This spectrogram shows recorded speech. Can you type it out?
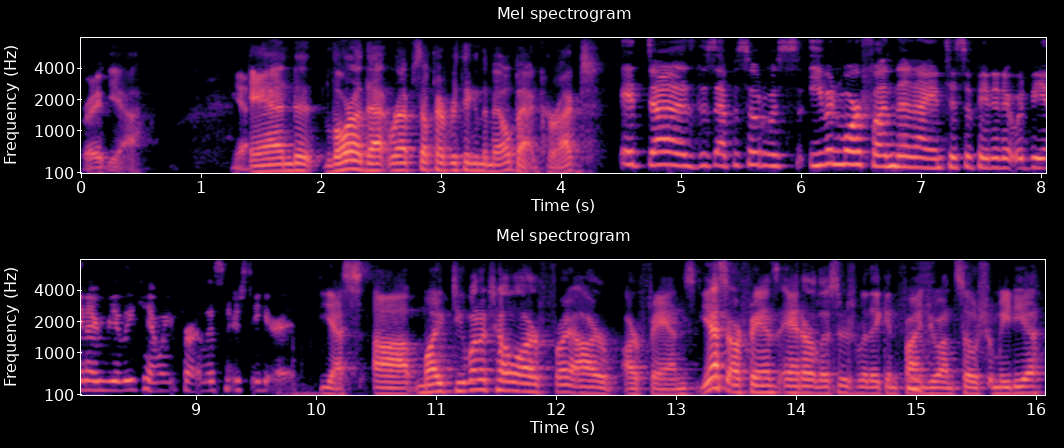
right? Yeah. Yeah. And Laura, that wraps up everything in the mailbag, correct? It does. This episode was even more fun than I anticipated it would be, and I really can't wait for our listeners to hear it. Yes, uh, Mike, do you want to tell our our our fans, yes, our fans and our listeners, where they can find you on social media?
